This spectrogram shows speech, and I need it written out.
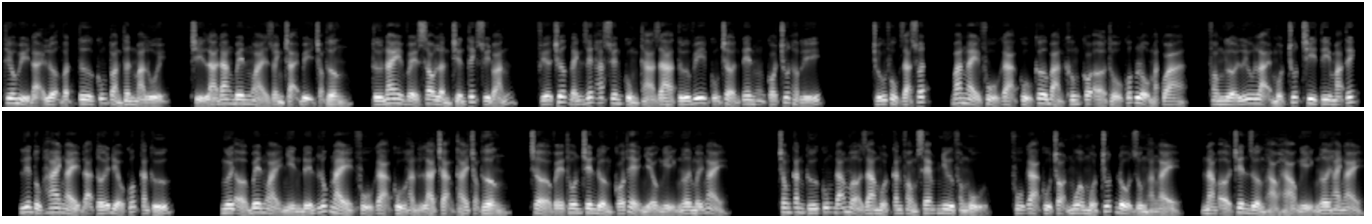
thiêu hủy đại lượng vật tư cũng toàn thân mà lùi, chỉ là đang bên ngoài doanh trại bị trọng thương, từ nay về sau lần chiến tích suy đoán, phía trước đánh giết hát xuyên cùng thả ra tứ vi cũng trở nên có chút hợp lý. Chú phục giả xuất, ban ngày phủ gạ cụ cơ bản không có ở thổ quốc lộ mặt qua phòng ngừa lưu lại một chút chi ti mã tích, liên tục hai ngày đã tới điều quốc căn cứ. Người ở bên ngoài nhìn đến lúc này phụ gạ cụ hẳn là trạng thái trọng thương, trở về thôn trên đường có thể nhiều nghỉ ngơi mấy ngày. Trong căn cứ cũng đã mở ra một căn phòng xem như phòng ngủ phụ gạ cụ chọn mua một chút đồ dùng hàng ngày, nằm ở trên giường hảo hảo nghỉ ngơi hai ngày.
